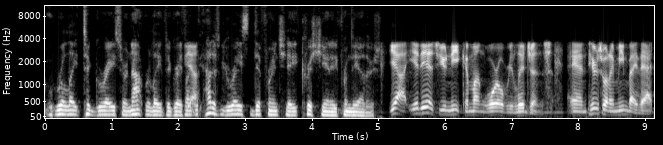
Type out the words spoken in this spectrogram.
relate to grace or not relate to grace? Like, Yeah. how does grace differentiate Christianity from the others? Yeah, it is unique among world religions. And here's what I mean by that.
